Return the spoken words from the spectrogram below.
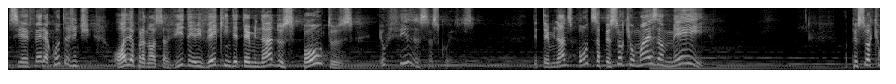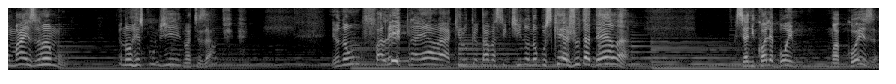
se refere a quanto a gente olha para a nossa vida e vê que em determinados pontos eu fiz essas coisas. Determinados pontos, a pessoa que eu mais amei, a pessoa que eu mais amo, eu não respondi no WhatsApp. Eu não falei para ela aquilo que eu estava sentindo, eu não busquei ajuda dela. Se a Nicole é boa em uma coisa,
